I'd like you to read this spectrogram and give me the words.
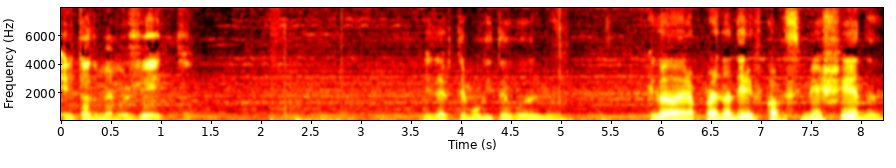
ele tá do mesmo jeito. Ele deve ter morrido agora, mano. E galera, a perna dele ficava se mexendo.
